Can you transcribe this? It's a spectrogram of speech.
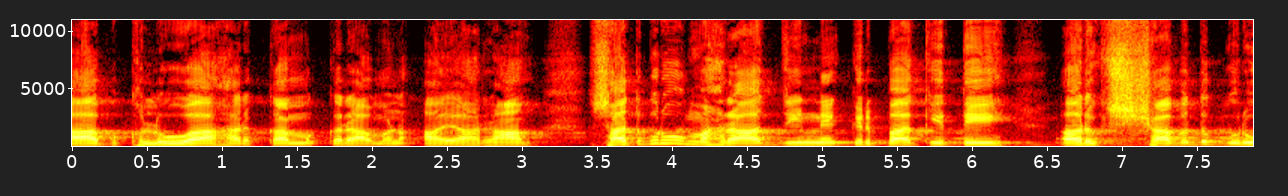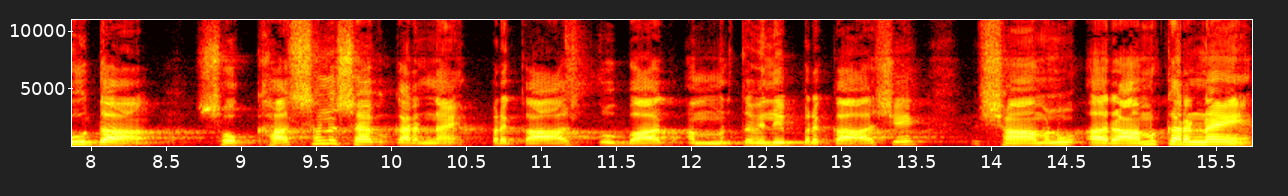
ਆਪ ਖਲੂਆ, ਹਰ ਕੰਮ ਕਰਾਵਣ ਆਇਆ RAM ਸਤਿਗੁਰੂ ਮਹਾਰਾਜ ਜੀ ਨੇ ਕਿਰਪਾ ਕੀਤੀ ਔਰ ਸ਼ਬਦ ਗੁਰੂ ਦਾ ਸੁਖਾਸਨ ਸਾਹਿਬ ਕਰਨਾ ਹੈ। ਪ੍ਰਕਾਸ਼ ਤੋਂ ਬਾਅਦ ਅੰਮ੍ਰਿਤ ਵੇਲੇ ਪ੍ਰਕਾਸ਼ ਹੈ ਸ਼ਾਮ ਨੂੰ ਆਰਾਮ ਕਰਨਾ ਹੈ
